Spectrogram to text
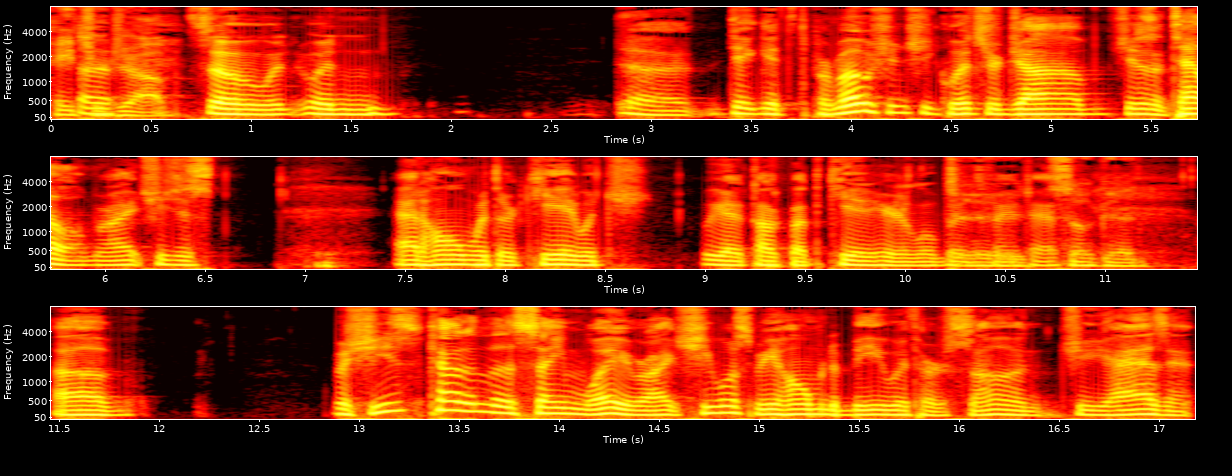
Hate your job. So when, when uh, Dick gets the promotion, she quits her job. She doesn't tell him, right? She just at home with her kid, which we got to talk about the kid here a little bit. It's Dude, fantastic. so good. Um, but she's kind of the same way, right? She wants to be home to be with her son. She hasn't.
